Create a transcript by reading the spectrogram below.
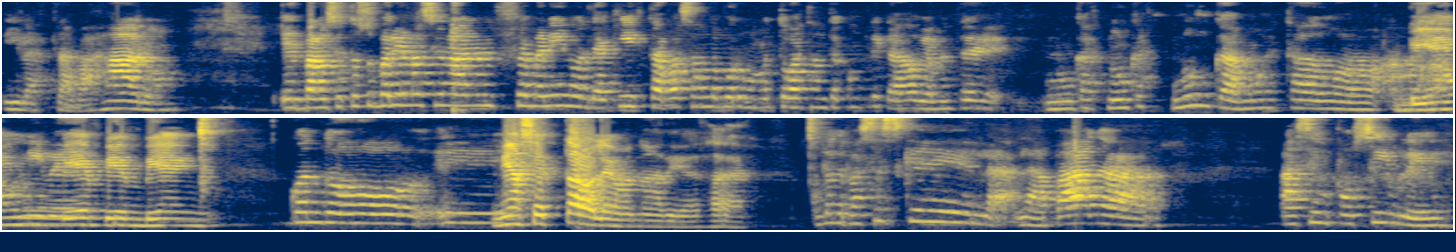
y las trabajaron. El baloncesto superior nacional femenino, el de aquí, está pasando por un momento bastante complicado. Obviamente nunca, nunca, nunca hemos estado a, a- a Bien, un nivel. bien, bien, bien. Cuando eh, Ni aceptable para nadie, ¿sabes? lo que pasa es que la, la paga hace imposible,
